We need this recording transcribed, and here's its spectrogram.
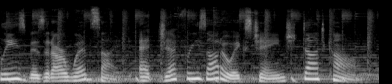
Please visit our website at jeffreysautoexchange.com.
